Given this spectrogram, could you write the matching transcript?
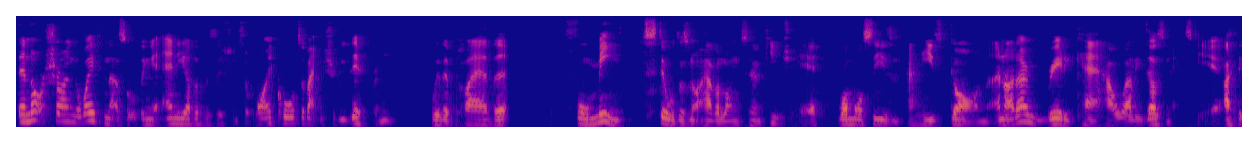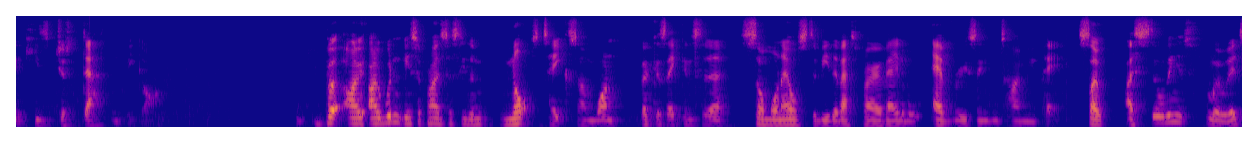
they're not shying away from that sort of thing at any other position. So why quarterback should be different with a player that, for me, still does not have a long term future here. One more season and he's gone. And I don't really care how well he does next year. I think he's just definitely gone. But I, I wouldn't be surprised to see them not take someone because they consider someone else to be the best player available every single time you pick. So I still think it's fluid.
